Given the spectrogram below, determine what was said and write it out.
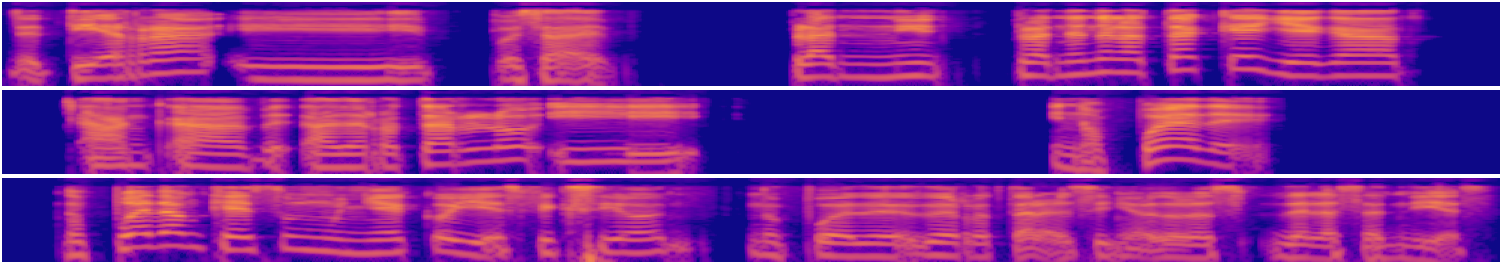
de tierra y pues a- plane- planean el ataque, llega a, a- a derrotarlo y, y no puede. No puede, aunque es un muñeco y es ficción, no puede derrotar al señor de, los- de las sandías.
